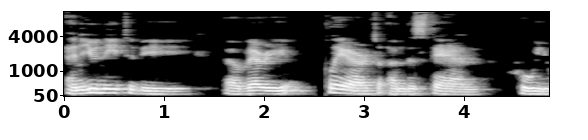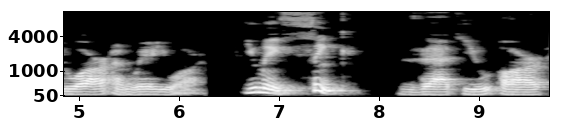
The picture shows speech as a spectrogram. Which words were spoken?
And you need to be uh, very clear to understand who you are and where you are. You may think that you are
